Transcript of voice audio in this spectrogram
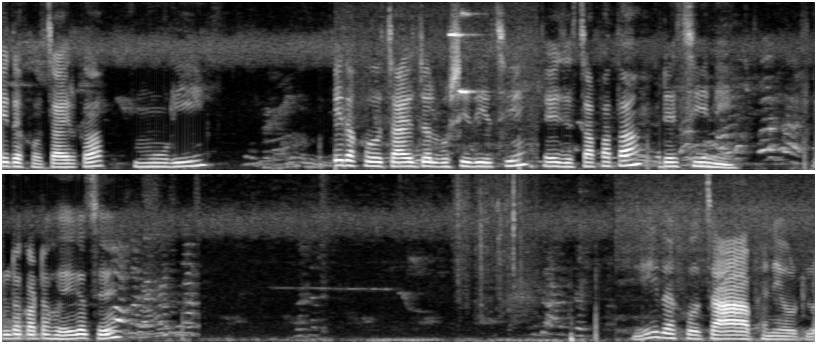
এই দেখো চায়ের কাপ মুড়ি। এই দেখো চায়ের জল বসিয়ে দিয়েছি। এই যে চা পাতা এটা চিনি। ফুলটা কাটা হয়ে গেছে। এই দেখো চা ফেনে উঠল।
